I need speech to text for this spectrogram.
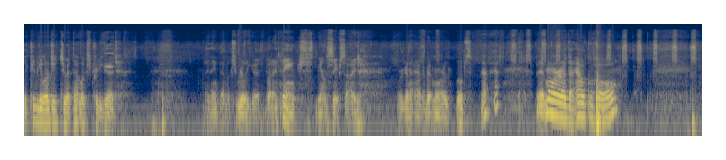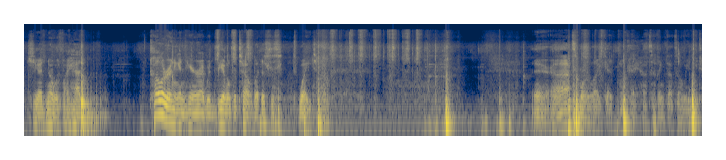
They could be allergic to it. That looks pretty good. I think that looks really good. But I think, just to be on the safe side, we're going to add a bit more, oops, a bit more of the alcohol. See, I'd know if I had coloring in here, I would be able to tell, but this is it's white. There, that's more like it. Okay, that's I think that's all we need.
